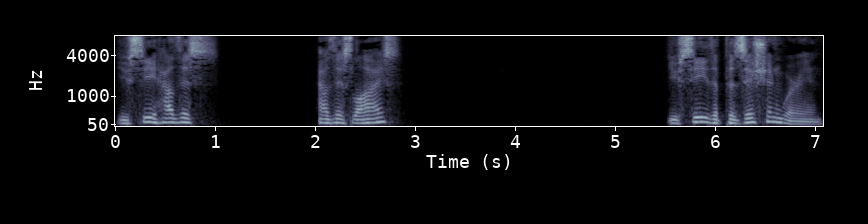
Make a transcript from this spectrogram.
You see how this how this lies? You see the position we're in.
